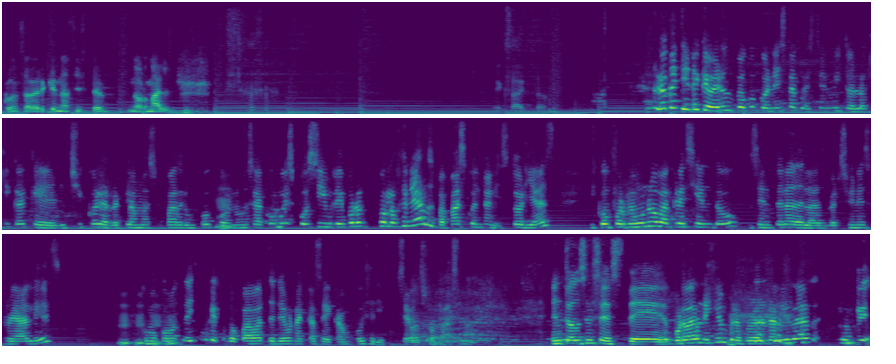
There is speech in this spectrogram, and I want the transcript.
con saber que naciste normal? Exacto. Creo que tiene que ver un poco con esta cuestión mitológica que el chico le reclama a su padre un poco, ¿no? O sea, ¿cómo es posible? Por, lo general los papás cuentan historias y conforme uno va creciendo se entera de las versiones reales, como cuando te dicen que tu papá va a tener una casa de campo y se a los papás, ¿no? Entonces, este, por dar un ejemplo, pero en realidad, lo que,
